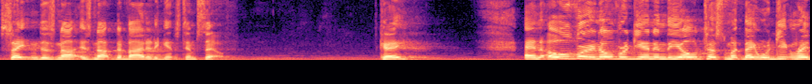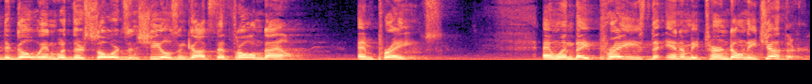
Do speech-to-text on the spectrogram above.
Satan does not, is not divided against himself. Okay? And over and over again in the Old Testament, they were getting ready to go in with their swords and shields, and God said, throw them down and praise. And when they praised, the enemy turned on each other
